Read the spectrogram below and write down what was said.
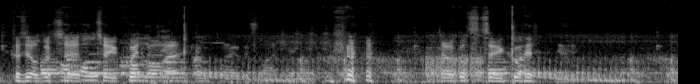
Because it'll go to all- two quid, all won't it? Kingly flavours like Kingly. It'll go to two quid. Yeah.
